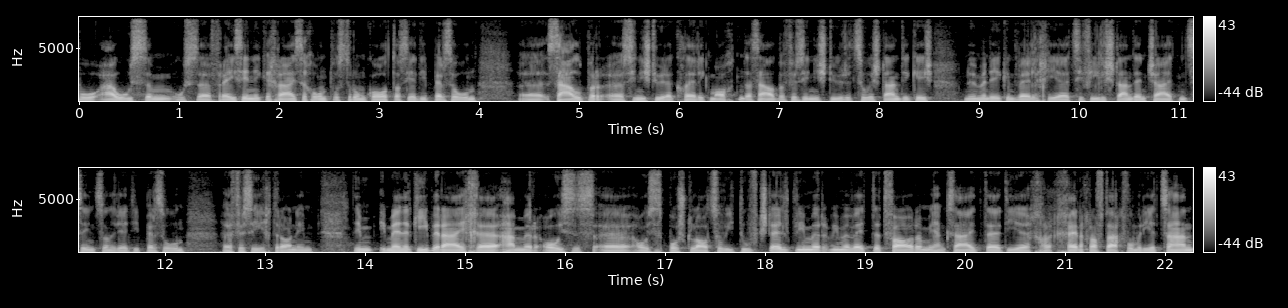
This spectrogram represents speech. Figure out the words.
auch aus, ähm, aus äh, freisinnigen Kreisen kommt, wo es darum geht, dass jede Person äh, selber äh, seine Steuererklärung macht und selber für seine Steuern zuständig ist. Nicht mehr irgendwelche äh, Zivilstände entscheidend sind, sondern jede Person für sich daran nimmt. Im, im Energiebereich haben wir unser, äh, unser Postulat so weit aufgestellt, wie wir, wie wir fahren Wir haben gesagt, äh, die Kernkraftwerke, die wir jetzt haben,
